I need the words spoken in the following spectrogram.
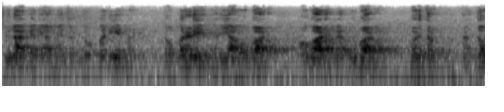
ચૂલા કર્યા, મેં તો ટોપરીએ ટોપરડે ભર્યા ઓબાડ ઓબાડ એટલે ઉબાડ બળતણ. તો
